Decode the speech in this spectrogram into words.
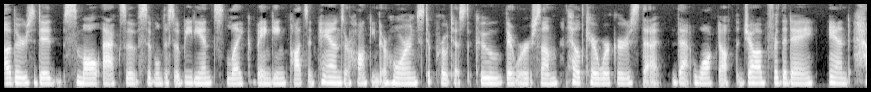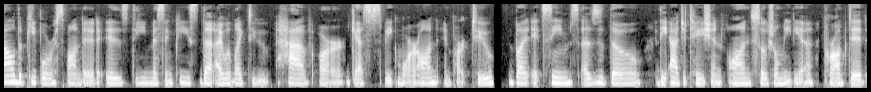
Others did small acts of civil disobedience, like banging pots and pans or honking their horns to protest the coup. There were some healthcare workers that, that walked off the job for the day. And how the people responded is the missing piece that I would like to have our guest speak more on in part two but it seems as though the agitation on social media prompted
